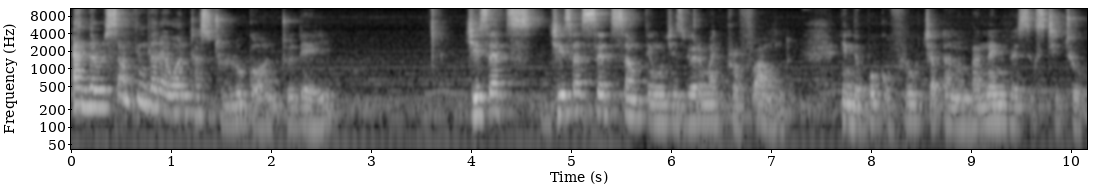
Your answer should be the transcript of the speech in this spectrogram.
And there is something that I want us to look on today. Jesus, Jesus said something which is very much profound in the book of Luke, chapter number 9, verse 62.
